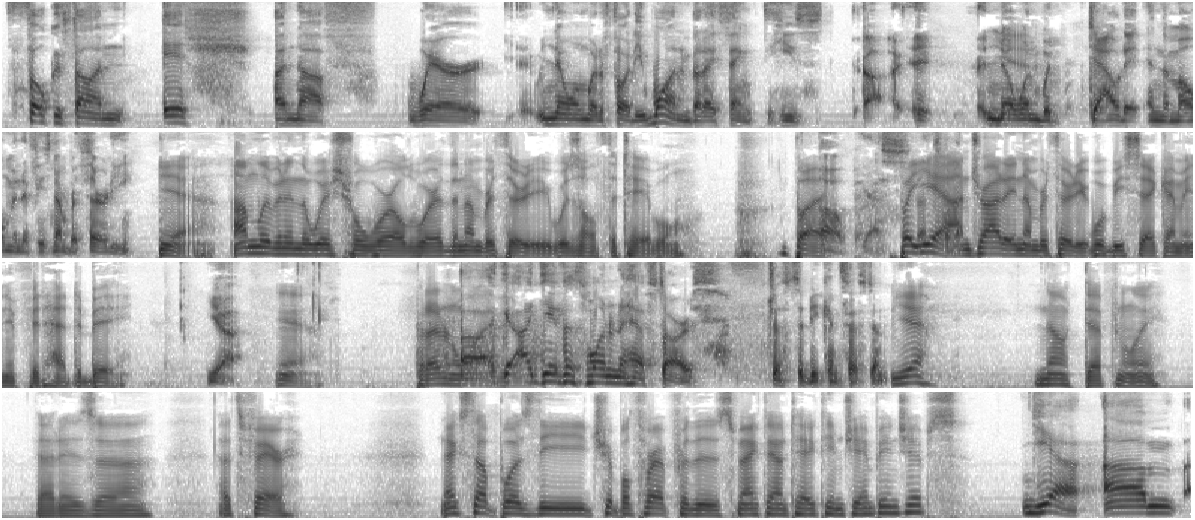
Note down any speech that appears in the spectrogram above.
focused on ish enough where no one would have thought he won, but I think he's. Uh, it, no Yeah. one would doubt it in the moment if he's number 30. Yeah. I'm living in the wishful world where the number 30 was off the table. but Oh, yes, But yeah, Andrade number 30 would be sick. I mean, if it had to be. Yeah. Yeah. But I don't know Uh, why. I, g- I gave this one and a half stars, just to be consistent. Yeah. No, definitely. That is uh that's fair. Next up was the triple threat for the SmackDown Tag Team Championships. Yeah, um,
